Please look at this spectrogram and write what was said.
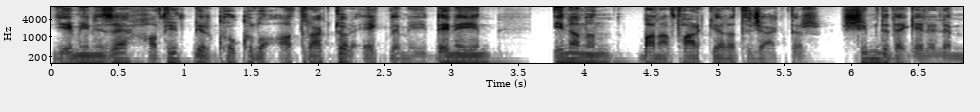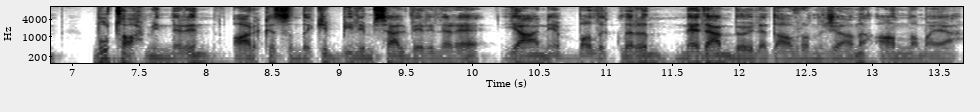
yeminize hafif bir kokulu atraktör eklemeyi deneyin. İnanın bana fark yaratacaktır. Şimdi de gelelim bu tahminlerin arkasındaki bilimsel verilere yani balıkların neden böyle davranacağını anlamaya.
